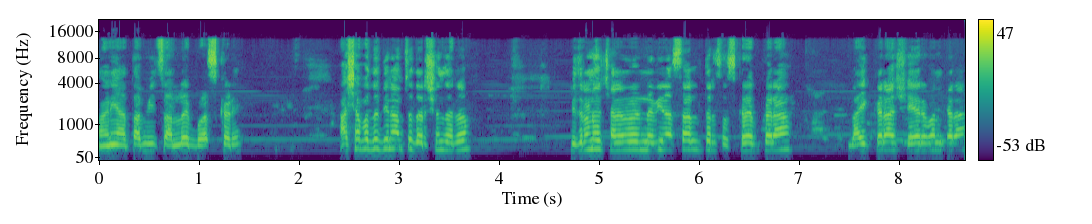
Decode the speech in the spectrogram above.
आणि आता मी चाललोय बसकडे. अशा पद्धतीने आमचं दर्शन झालं. मित्रांनो चॅनलवर नवीन असाल तर सबस्क्राईब करा लाईक करा शेअर पण करा.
